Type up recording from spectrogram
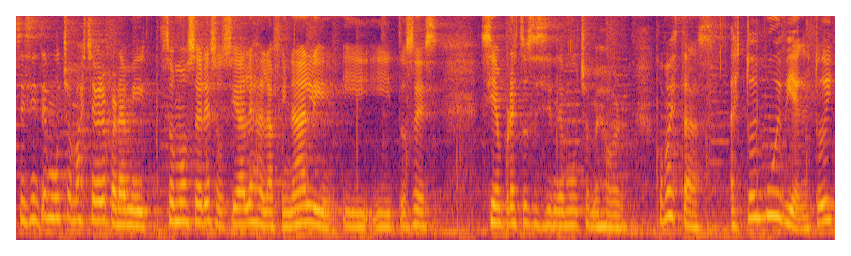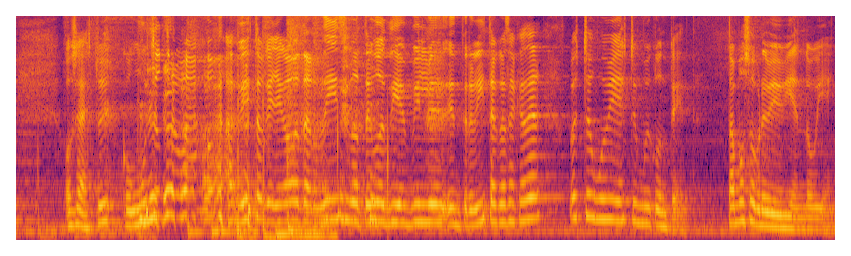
Se siente mucho más chévere para mí. Somos seres sociales a la final y, y, entonces siempre esto se siente mucho mejor. ¿Cómo estás? Estoy muy bien, estoy. O sea, estoy con mucho trabajo. Has visto que he llegado tardísimo, tengo 10.000 entrevistas, cosas que hacer. Pero estoy muy bien, estoy muy contenta estamos sobreviviendo bien.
